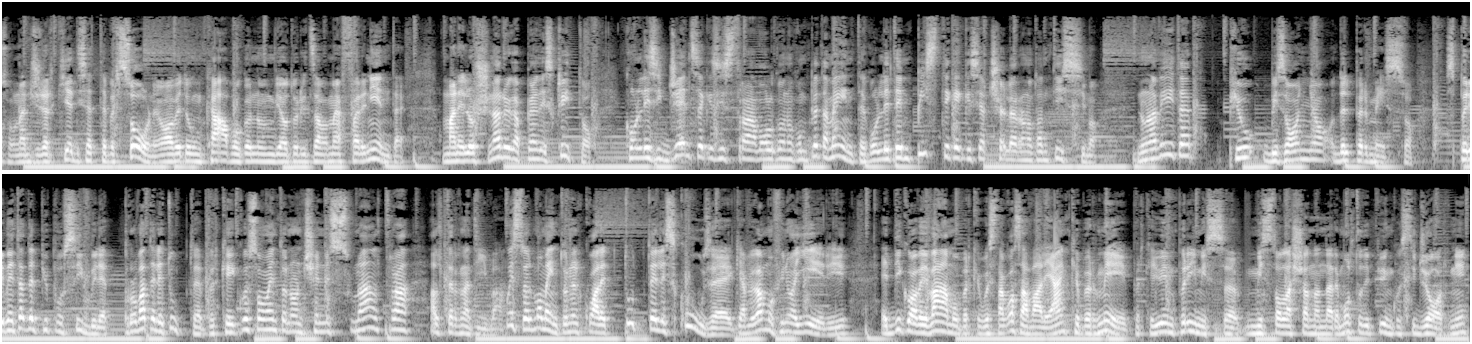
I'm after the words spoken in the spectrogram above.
so, una gerarchia di sette persone o avete un capo che non vi autorizzava mai a fare niente. Ma nello scenario che ho appena descritto, con le esigenze che si stravolgono completamente, con le tempistiche che si accelerano tantissimo, non avete più bisogno del permesso. Sperimentate il più possibile, provatele tutte, perché in questo momento non c'è nessun'altra alternativa. Questo è il momento nel quale tutte le scuse che avevamo fino a ieri, e dico avevamo perché questa cosa vale anche per me, perché io in primis mi sto lasciando andare molto di più in questi giorni,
